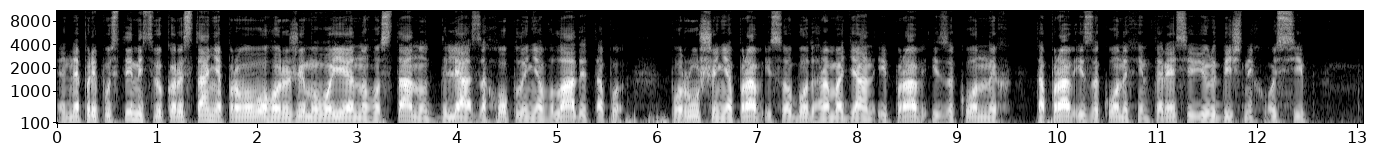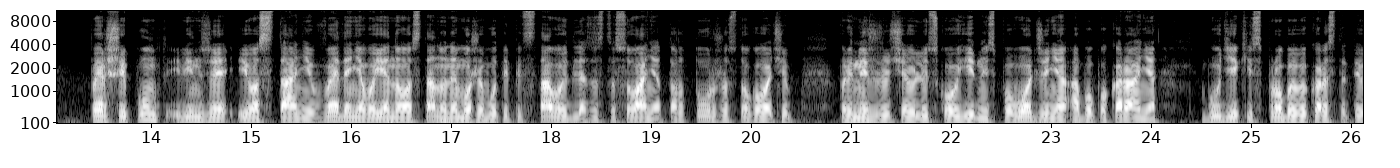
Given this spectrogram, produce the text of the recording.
Неприпустимість використання правового режиму воєнного стану для захоплення влади та порушення прав і свобод громадян і прав і законних та прав і законних інтересів юридичних осіб. Перший пункт, він же і останній. Введення воєнного стану не може бути підставою для застосування тортур, жорстокого чи принижуючого людську гідність поводження або покарання. Будь-які спроби використати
